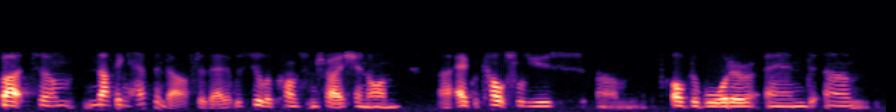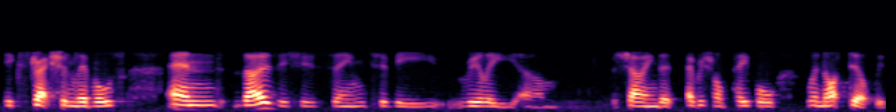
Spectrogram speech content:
but um, nothing happened after that. It was still a concentration on uh, agricultural use um, of the water and um, extraction levels, and those issues seem to be really um, showing that Aboriginal people were not dealt with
